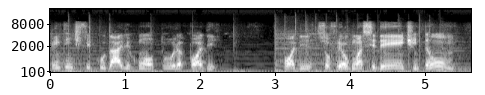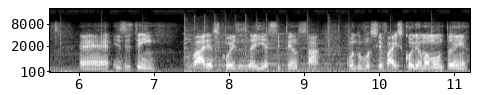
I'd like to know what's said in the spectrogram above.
Quem tem dificuldade com altura pode, pode sofrer algum acidente. Então, é, existem várias coisas aí a se pensar quando você vai escolher uma montanha.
